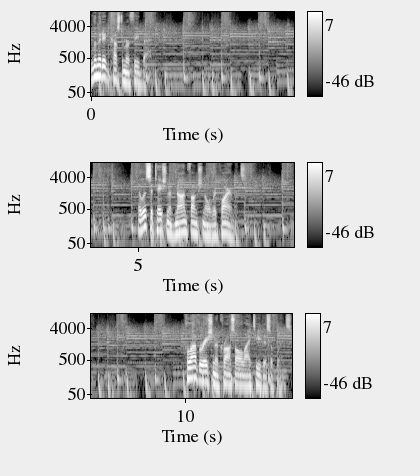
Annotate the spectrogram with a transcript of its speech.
Limited customer feedback. Elicitation of non-functional requirements. Collaboration across all IT disciplines.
